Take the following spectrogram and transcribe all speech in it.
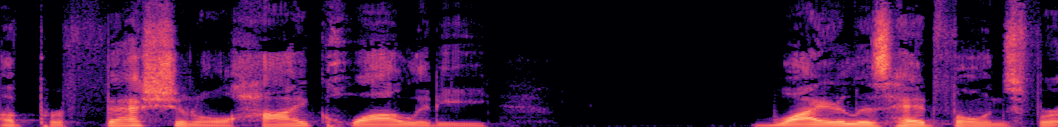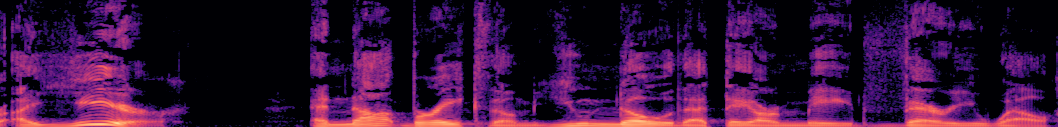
of professional, high quality wireless headphones for a year and not break them, you know that they are made very well.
